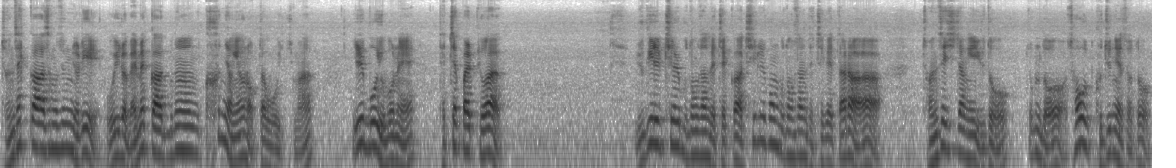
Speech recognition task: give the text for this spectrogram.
전세가 상승률이 오히려 매매가는 큰 영향은 없다고 보고 있지만 일부 이번에 대책 발표한 617 부동산 대책과 710 부동산 대책에 따라 전세 시장이 유독 좀 더 서울 그 중에서도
